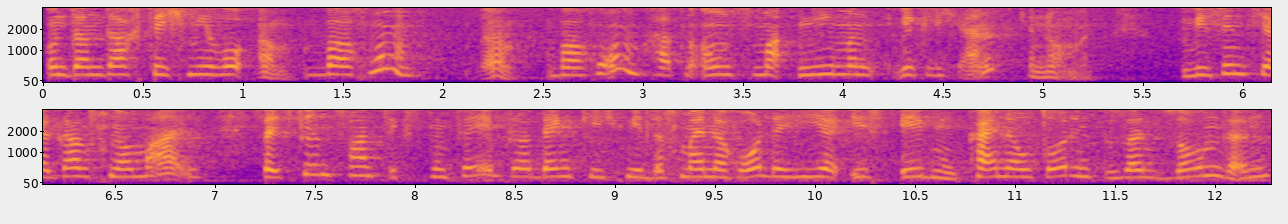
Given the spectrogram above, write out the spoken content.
Und dann dachte ich mir, wo, äh, warum? Äh, warum hat uns niemand wirklich ernst genommen? Wir sind ja ganz normal. Seit 24. Februar denke ich mir, dass meine Rolle hier ist, eben keine Autorin zu sein, sondern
